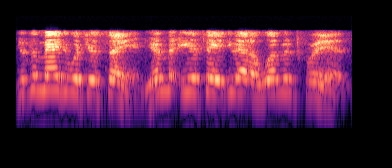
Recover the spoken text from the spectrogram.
Just imagine what you're saying. You're you're saying you had a woman friend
